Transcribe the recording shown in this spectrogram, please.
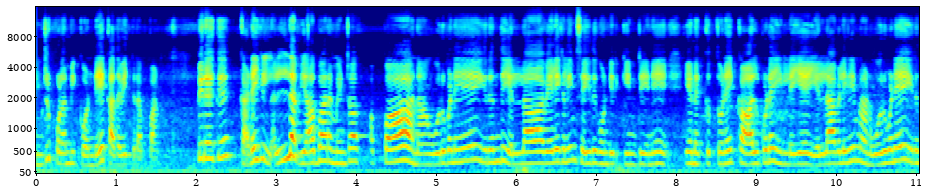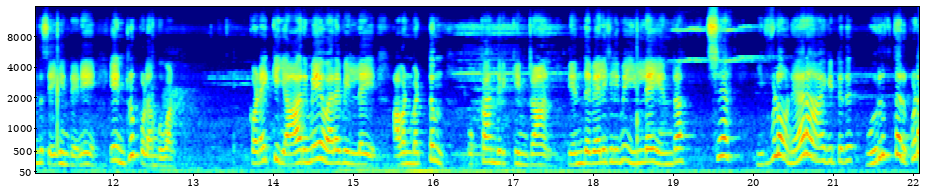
என்று புலம்பிக் கொண்டே கதவை திறப்பான். பிறகு கடையில் நல்ல வியாபாரம் என்றால் அப்பா நான் ஒருவனே இருந்து எல்லா வேலைகளையும் செய்து கொண்டிருக்கின்றேனே எனக்கு துணை கால் கூட இல்லையே எல்லா வேலைகளையும் நான் ஒருவனே இருந்து செய்கின்றேனே என்று புலம்புவான். கொடைக்கு யாருமே வரவில்லை. அவன் மட்டும் உட்கார்ந்திருக்கின்றான். எந்த வேலைகளுமே இல்லை என்றால் ச்சே இவ்வளோ நேரம் ஆகிட்டது. ஒருத்தர் கூட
